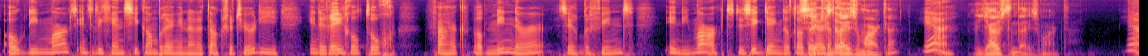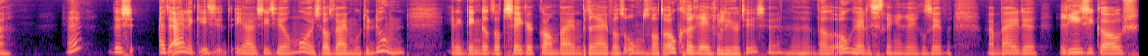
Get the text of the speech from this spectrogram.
ook die marktintelligentie kan brengen naar de taxateur, die in de regel toch vaak wat minder zich bevindt in die markt. Dus ik denk dat dat Zeker juist in ook... deze markt, hè? Ja, Juist in deze markt. ja. Hè? Dus uiteindelijk is het juist iets heel moois wat wij moeten doen. En ik denk dat dat zeker kan bij een bedrijf als ons, wat ook gereguleerd is. Hè? Wat ook hele strenge regels heeft. Waarbij de risico's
